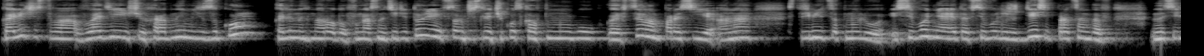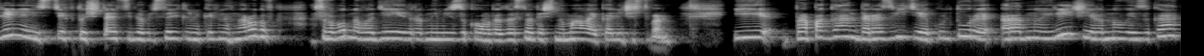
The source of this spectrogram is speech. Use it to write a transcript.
количество владеющих родным языком коренных народов у нас на территории, в том числе Чукотского автономного и в целом по России, она стремится к нулю. И сегодня это всего лишь 10% населения из тех, кто считает себя представителями коренных народов, свободно владеет родным языком. Это достаточно малое количество. И пропаганда развития культуры родной речи и родного языка,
